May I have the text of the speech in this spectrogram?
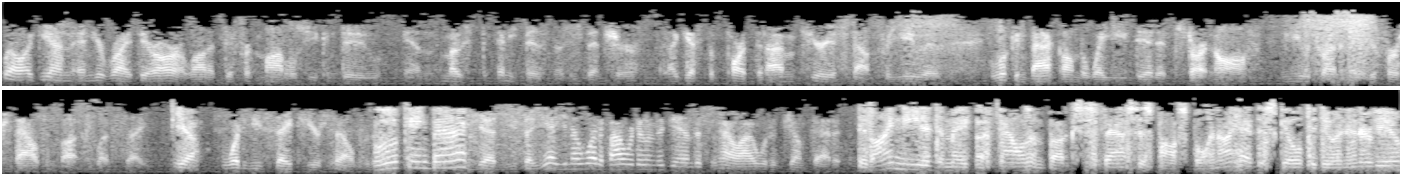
Well, again, and you're right, there are a lot of different models you can do in most any business venture. I guess the part that I'm curious about for you is looking back on the way you did it starting off, you were trying to make your first thousand bucks, let's say. Yeah. What do you say to yourself? Looking back, yeah, you say, yeah, you know what? If I were doing it again, this is how I would have jumped at it. If I needed to make a thousand bucks as fast as possible, and I had the skill to do an interview,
